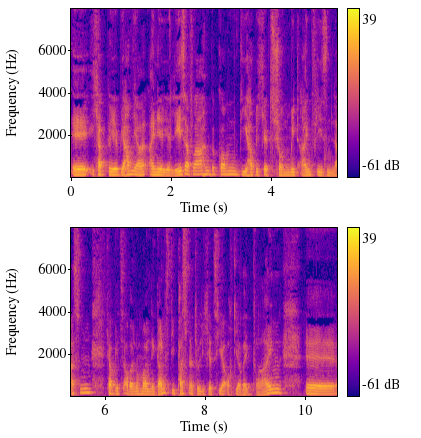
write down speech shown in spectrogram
Äh, ich hab, wir haben ja einige Leserfragen bekommen, die habe ich jetzt schon mit einfließen lassen. Ich habe jetzt aber nochmal eine ganz, die passt natürlich jetzt hier auch direkt rein. Äh,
